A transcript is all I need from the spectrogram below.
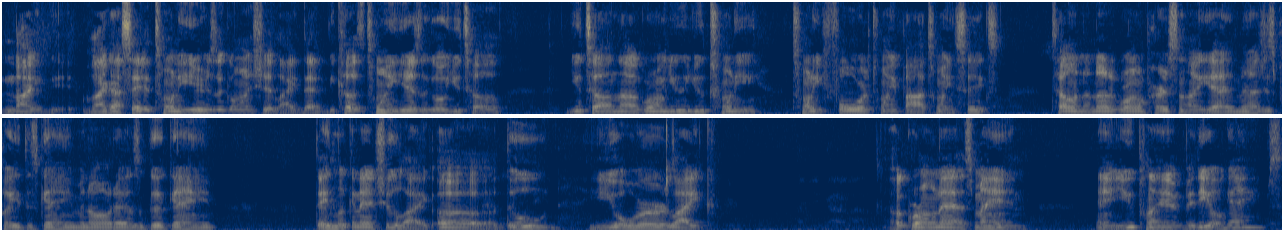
like like I said 20 years ago and shit like that. Because 20 years ago you tell you tell another grown you you 20 24 25 26 telling another grown person like yeah man I just played this game and all that. It's a good game they looking at you like, uh, dude, you're like a grown ass man and you playing video games.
